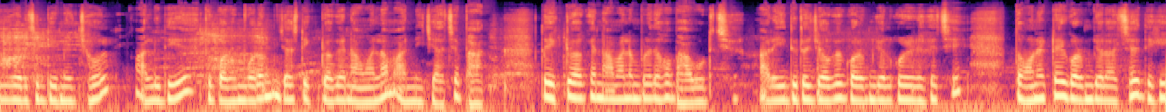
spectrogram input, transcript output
কি করেছে, ডিমের ঝোল, আলু দিয়ে তো গরম গরম জাস্ট একটু আগে নামালাম আর নিচে আছে ভাত। তো একটু আগে নামালাম পরে দেখো ভাব উঠছে। আর এই দুটো জগে গরম জল করে রেখেছি। তো অনেকটাই গরম জল আছে। দেখি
